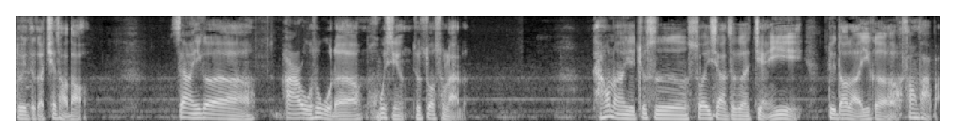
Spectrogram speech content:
对这个切槽刀。这样一个 R 五十五的弧形就做出来了。然后呢，也就是说一下这个简易对刀的一个方法吧。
